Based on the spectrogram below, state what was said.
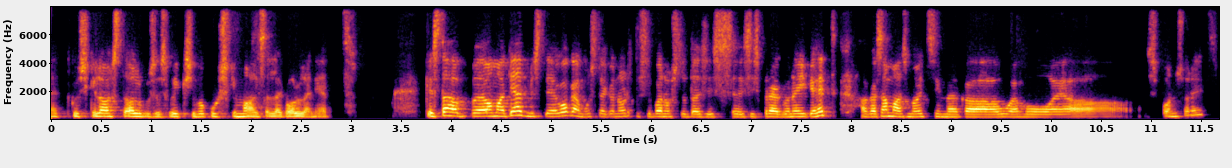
et kuskil aasta alguses võiks juba kuskil maal sellega olla, nii et kes tahab oma teadmiste ja kogemustega noortesse panustada, siis, siis praegu on õige hetk, aga samas me otsime ka uue hooaja sponsoreid.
